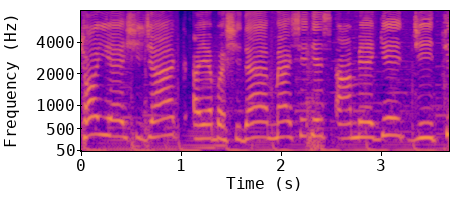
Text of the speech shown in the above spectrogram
Toy yarışacak. Ayabaşı da Mercedes AMG GT.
